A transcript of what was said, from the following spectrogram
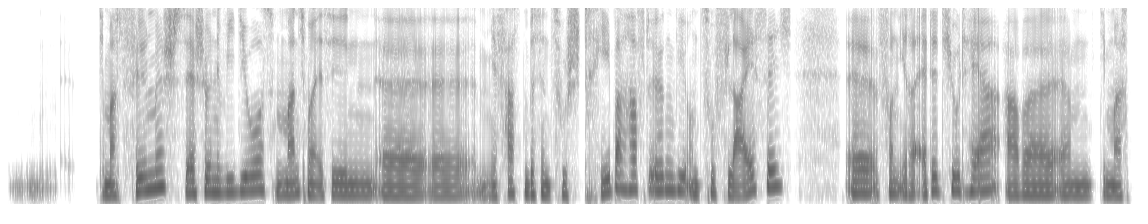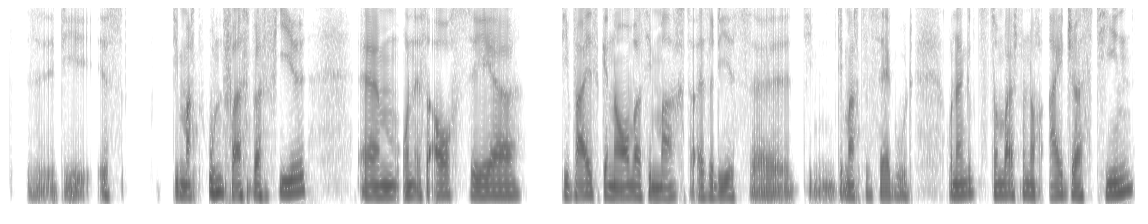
die macht filmisch sehr schöne Videos. Manchmal ist sie äh, äh, mir fast ein bisschen zu streberhaft irgendwie und zu fleißig äh, von ihrer Attitude her. Aber ähm, die macht, die ist, die macht unfassbar viel ähm, und ist auch sehr die weiß genau, was sie macht. Also die ist, äh, die, die macht es sehr gut. Und dann gibt es zum Beispiel noch iJustine,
